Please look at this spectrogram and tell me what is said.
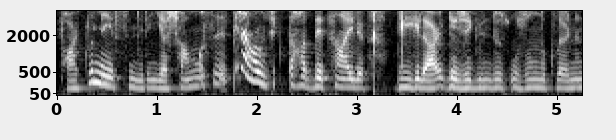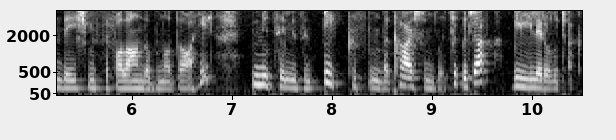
farklı mevsimlerin yaşanması ve birazcık daha detaylı bilgiler, gece gündüz uzunluklarının değişmesi falan da buna dahil. Ünitemizin ilk kısmında karşımıza çıkacak bilgiler olacak.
